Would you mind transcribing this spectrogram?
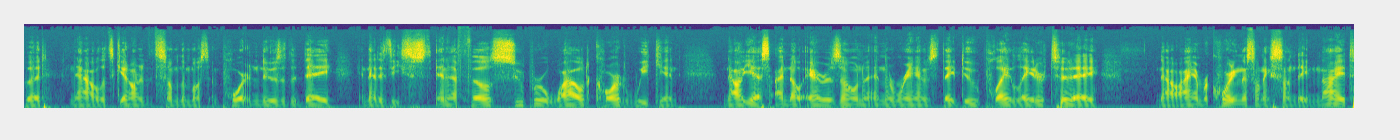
But now let's get on to some of the most important news of the day, and that is the NFL's Super Wild Card Weekend. Now, yes, I know Arizona and the Rams they do play later today. Now, I am recording this on a Sunday night,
